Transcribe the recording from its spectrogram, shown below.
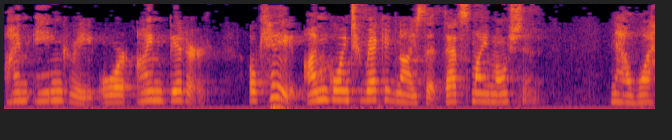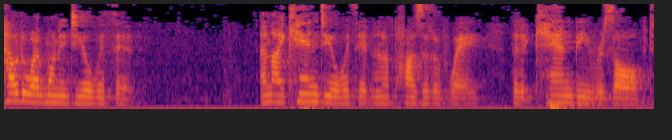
I'm angry or I'm bitter. Okay, I'm going to recognize that. That's my emotion. Now, how do I want to deal with it? And I can deal with it in a positive way, that it can be resolved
